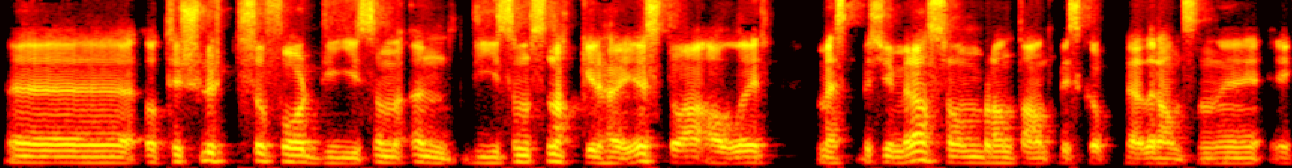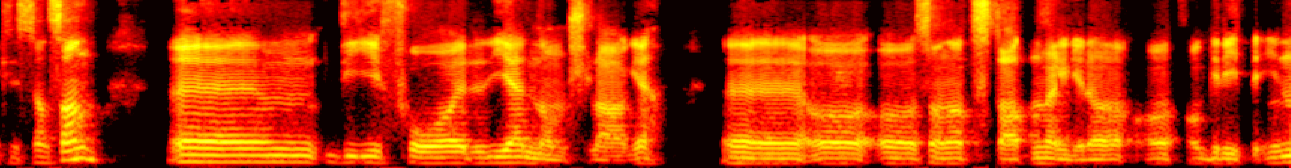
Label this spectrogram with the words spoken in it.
Uh, og til slutt så får de som, de som snakker høyest og er aller mest bekymra, som bl.a. biskop Peder Hansen i, i Kristiansand, uh, de får gjennomslaget. Og, og, sånn at staten velger å, å, å gripe inn.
